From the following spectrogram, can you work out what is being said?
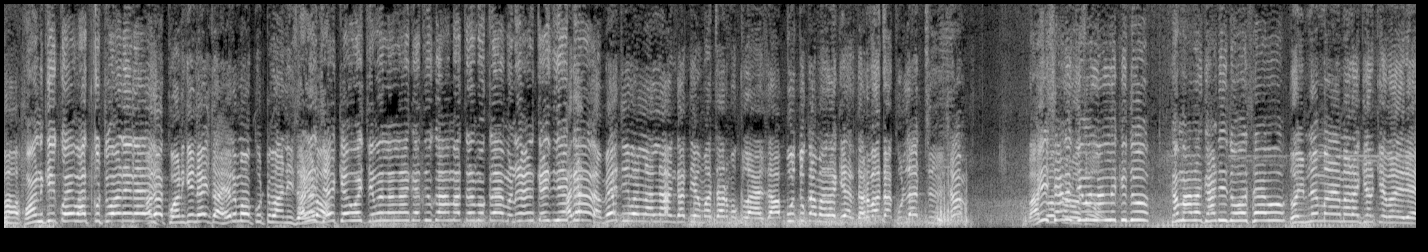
છો. ફોનકી કોઈ વાત કૂટવાની નહીં. અરે કી નહીં જાહેરમાં કૂટવાની છે અરે. જે કેવું હોય જીવનલાલ ના કહેતું કે આમાં તાર મોકલાય મને આને કહી દઈએ અરે તમે જીવનલાલ ના અંગાથી સમાચાર મોકલાયા છે. આપું તું કા મારા ઘેર? દરવાજા ખુલ્લા જ છે. શેમ? વાતો કરો છો. જીવનલાલ ને કીધું કે મારા ગાડી જોવો છે એવું? તો એમને માયા મારા ઘેર કહેવાય રે.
